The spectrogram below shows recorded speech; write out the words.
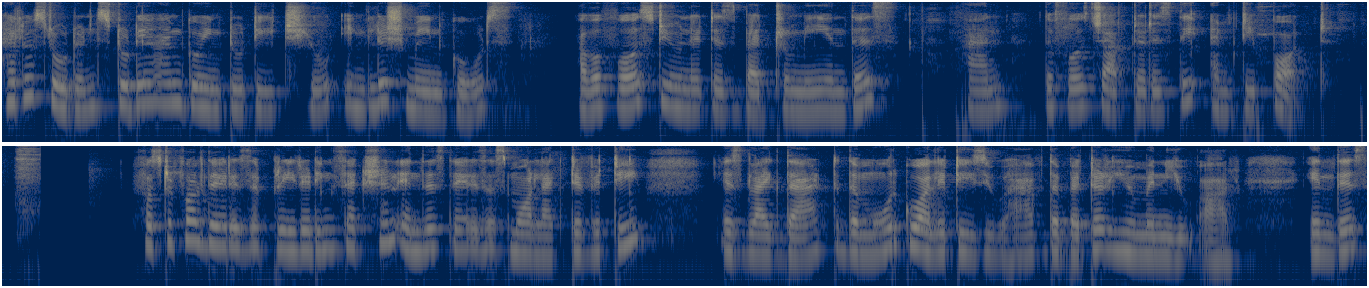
Hello students, today I am going to teach you English main course. Our first unit is Better Me in this and the first chapter is the empty pot. First of all there is a pre-reading section. In this there is a small activity is like that the more qualities you have the better human you are. In this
